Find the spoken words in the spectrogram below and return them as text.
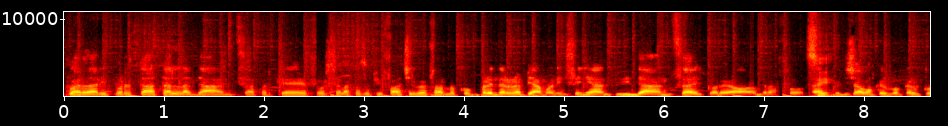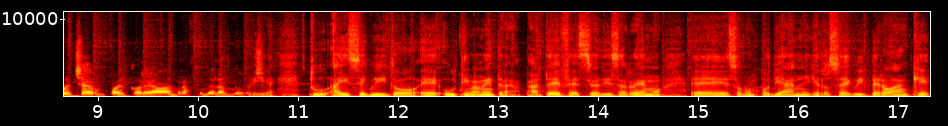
Guarda, riportata alla danza perché forse è la cosa più facile per farlo comprendere, noi abbiamo l'insegnante di danza e il coreografo. Sì. Ecco, diciamo che il vocal coach è un po' il coreografo della voce. Tu hai seguito eh, ultimamente, a parte il Festival di Sanremo, eh, sono un po' di anni che lo segui, però anche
